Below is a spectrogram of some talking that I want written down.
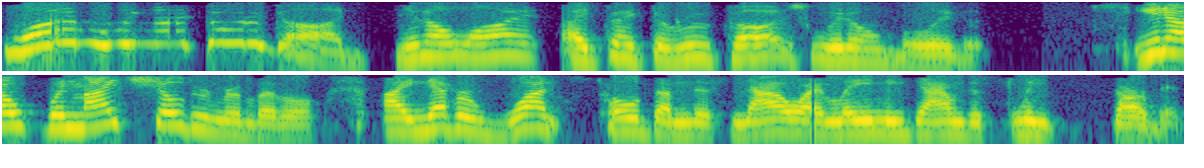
Why would we not go to God? You know why? I think the root cause, we don't believe it. You know, when my children were little, I never once told them this, now I lay me down to sleep garbage.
